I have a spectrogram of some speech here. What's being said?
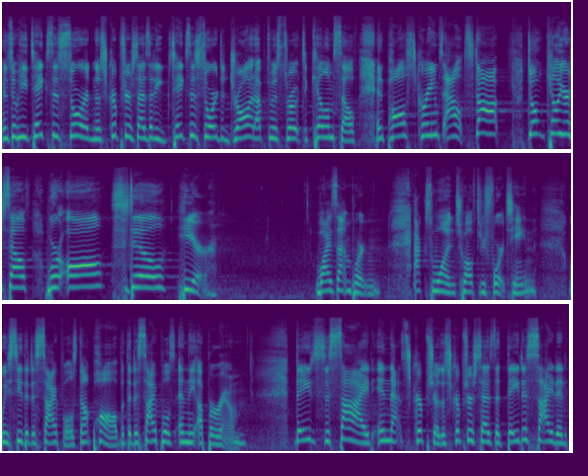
And so he takes his sword, and the scripture says that he takes his sword to draw it up to his throat to kill himself. And Paul screams out, Stop! Don't kill yourself. We're all still here. Why is that important? Acts 1 12 through 14. We see the disciples, not Paul, but the disciples in the upper room. They decide in that scripture, the scripture says that they decided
